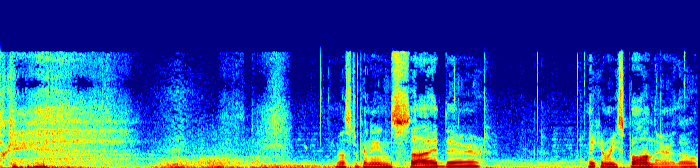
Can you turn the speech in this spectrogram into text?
Okay. He must have been inside there. They can respawn there, though.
